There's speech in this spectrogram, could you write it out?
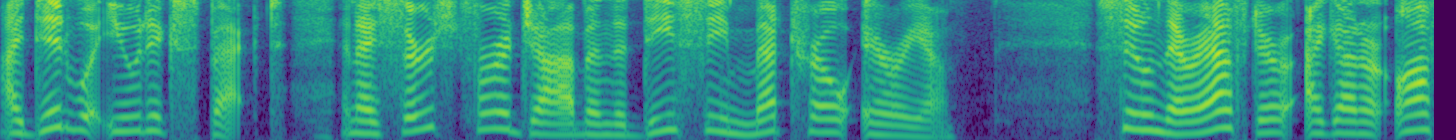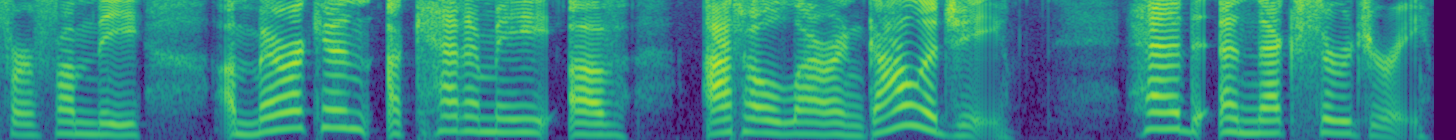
I did what you would expect, and I searched for a job in the D.C. metro area. Soon thereafter, I got an offer from the American Academy of Otolaryngology, head and neck surgery.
